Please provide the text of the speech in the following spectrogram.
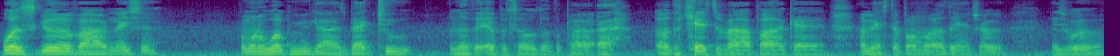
What's good, Vibe Nation? I want to welcome you guys back to another episode of the pod, ah, of the Catch the Vibe podcast. I messed up on my other intro as well,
